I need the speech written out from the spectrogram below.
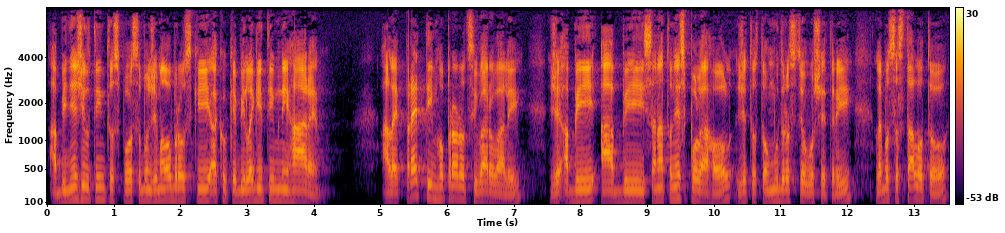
aby nežil týmto spôsobom, že mal obrovský ako keby legitímny hárem. Ale predtým ho proroci varovali, že aby, aby sa na to nespolahol, že to s tou múdrosťou ošetrí, lebo sa stalo to,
